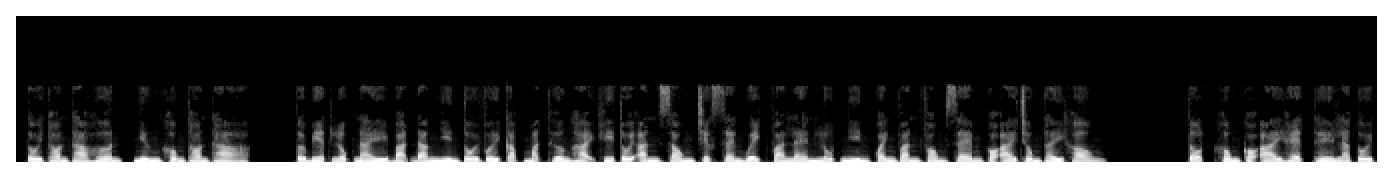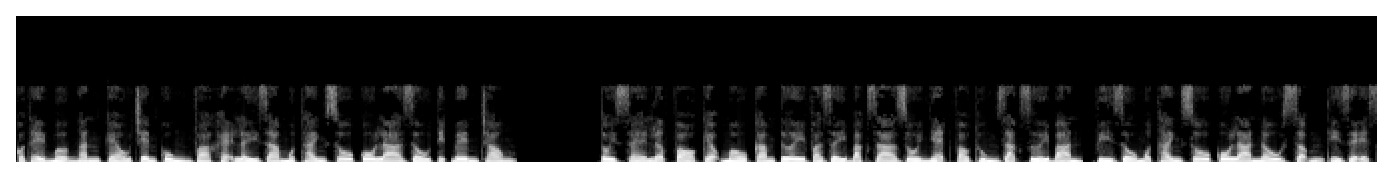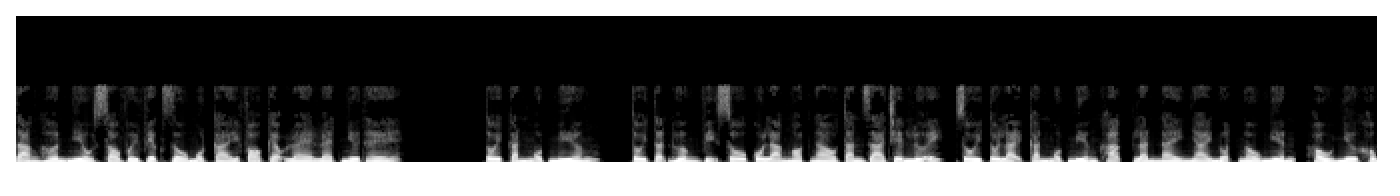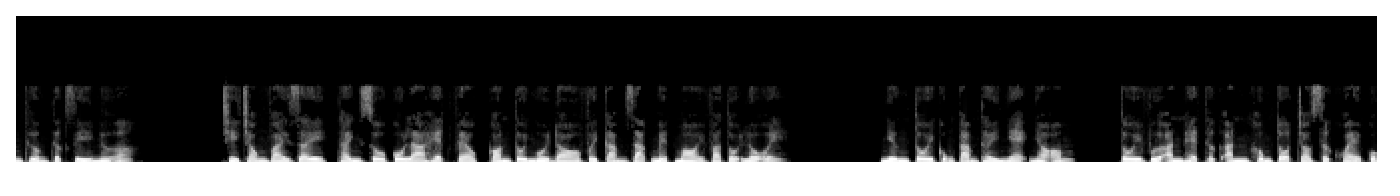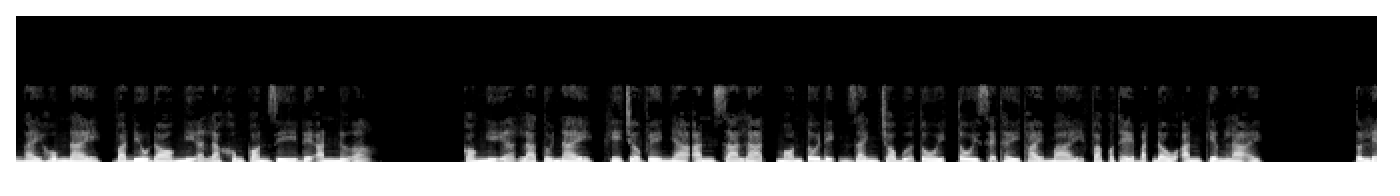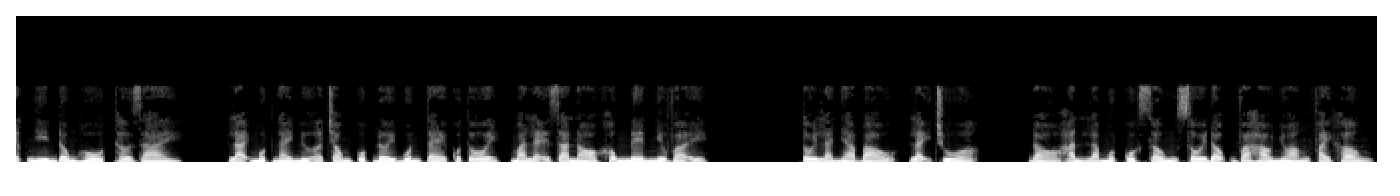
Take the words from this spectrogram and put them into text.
Tôi thon thả hơn, nhưng không thon thả. Tôi biết lúc này bạn đang nhìn tôi với cặp mắt thương hại khi tôi ăn xong chiếc sandwich và lén lút nhìn quanh văn phòng xem có ai trông thấy không. Tốt, không có ai hết, thế là tôi có thể mở ngăn kéo trên cùng và khẽ lấy ra một thanh sô-cô-la giấu tít bên trong. Tôi xé lớp vỏ kẹo màu cam tươi và giấy bạc ra rồi nhét vào thùng rác dưới bàn, vì giấu một thanh sô-cô-la nâu sẫm thì dễ dàng hơn nhiều so với việc giấu một cái vỏ kẹo lòe loẹt như thế. Tôi cắn một miếng. Tôi tận hưởng vị sô-cô-la ngọt ngào tan ra trên lưỡi, rồi tôi lại cắn một miếng khác, lần này nhai nuốt ngấu nghiến, hầu như không thưởng thức gì nữa. Chỉ trong vài giây, thanh sô-cô-la hết veo, còn tôi ngồi đó với cảm giác mệt mỏi và tội lỗi. Nhưng tôi cũng cảm thấy nhẹ nhõm. Tôi vừa ăn hết thức ăn không tốt cho sức khỏe của ngày hôm nay, và điều đó nghĩa là không còn gì để ăn nữa. Có nghĩa là tối nay, khi trở về nhà ăn salad, món tôi định dành cho bữa tối, tôi sẽ thấy thoải mái và có thể bắt đầu ăn kiêng lại. Tôi liếc nhìn đồng hồ, thở dài. Lại một ngày nữa trong cuộc đời buồn tẻ của tôi, mà lẽ ra nó không nên như vậy. Tôi là nhà báo, lạy chúa. Đó hẳn là một cuộc sống sôi động và hào nhoáng phải không?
